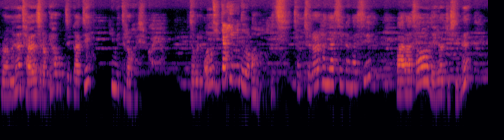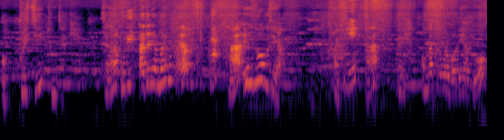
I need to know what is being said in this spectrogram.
그러면은 자연스럽게 허벅지까지 힘이 들어가실 거예요. 자 그리고 어, 진짜 힘이 들어. 어, 그치. 척추를 하나씩 하나씩 말아서 내려주시는 어, 브릿지 동작이에요. 자, 우리 아들이 한번 해볼까요? 자, 여기 누워보세요. 어디? 자, 여기 엄마 쪽으로 머리하고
